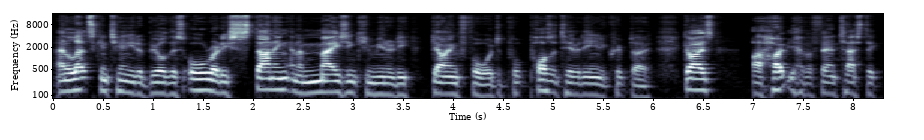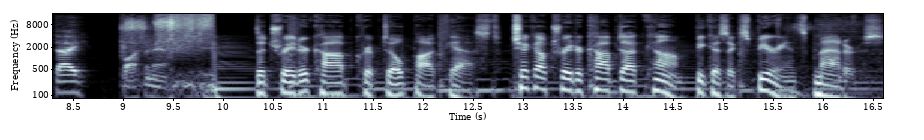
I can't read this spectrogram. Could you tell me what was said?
and let's continue to build this already stunning and amazing community going forward to put positivity into crypto. Guys, I hope you have a fantastic day. Bye for now. The Trader Cobb Crypto Podcast. Check out tradercobb.com because experience matters.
